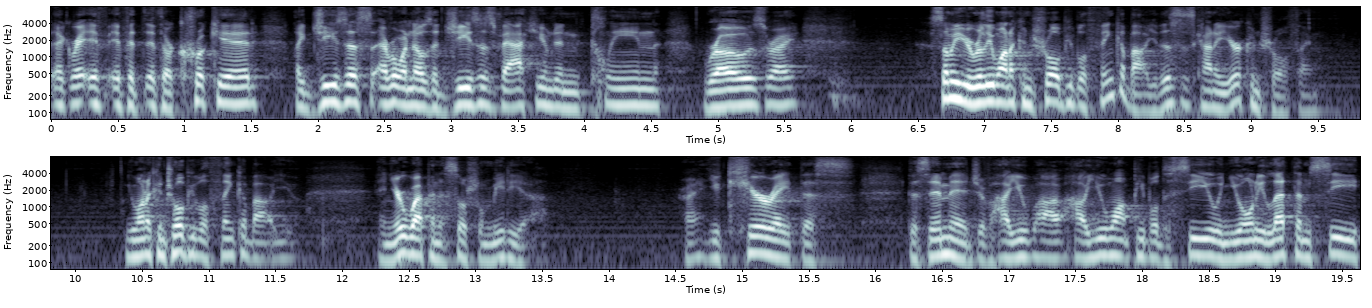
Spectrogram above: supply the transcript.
like, right, if, if, it, if they're crooked, like Jesus, everyone knows that Jesus vacuumed and clean rows, right? Some of you really want to control people think about you. This is kind of your control thing. You want to control people think about you. And your weapon is social media, right? You curate this this image of how you, how, you want people to see you, and you only let them see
